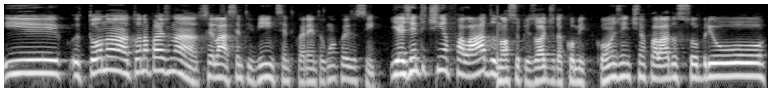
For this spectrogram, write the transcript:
e tô na, tô na página, sei lá, 120, 140, alguma coisa assim. E a gente tinha falado, no nosso episódio da Comic Con, a gente tinha falado sobre o,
